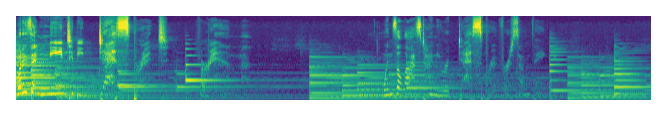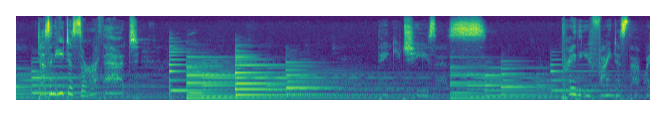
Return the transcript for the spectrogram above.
What does it mean to be desperate for Him? When's the last time you were desperate for something? Doesn't He deserve that? Thank you, Jesus. Pray that you find us that way,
